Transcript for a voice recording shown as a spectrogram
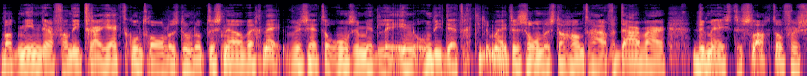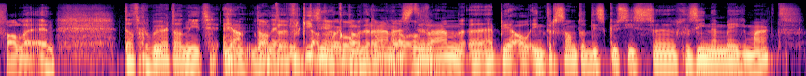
wat minder van die trajectcontroles doen op de snelweg. Nee, we zetten onze middelen in om die 30 kilometer zones te handhaven. Daar waar de meeste slachtoffers vallen. En dat gebeurt dan niet. En ja, dan want de verkiezingen komen eraan, stilaan. Uh, heb je al interessante discussies uh, gezien en meegemaakt?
